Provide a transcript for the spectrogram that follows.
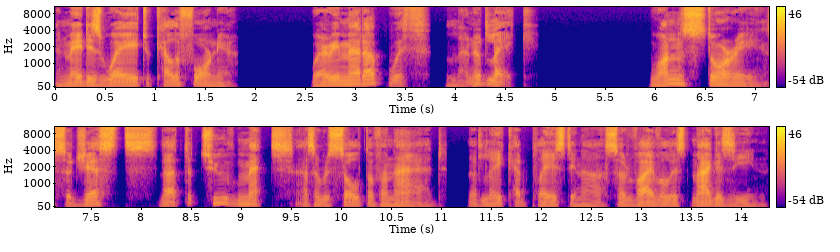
and made his way to California, where he met up with Leonard Lake. One story suggests that the two met as a result of an ad that Lake had placed in a survivalist magazine,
